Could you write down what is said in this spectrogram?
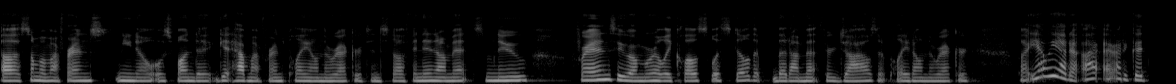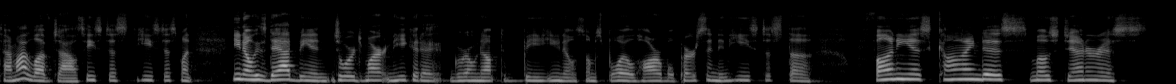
uh, some of my friends. You know, it was fun to get have my friends play on the records and stuff. And then I met some new friends who I'm really close with still that, that I met through Giles that played on the record. But yeah, we had a I, I had a good time. I love Giles. He's just he's just one. You know, his dad being George Martin, he could have grown up to be you know some spoiled horrible person, and he's just the funniest, kindest, most generous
